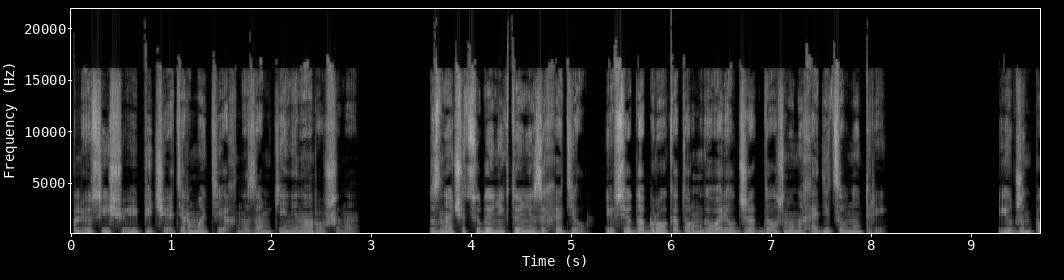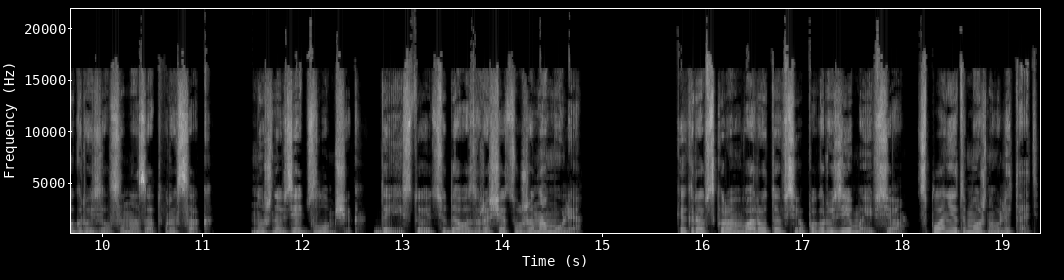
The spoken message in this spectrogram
Плюс еще и печать арматех на замке не нарушена. Значит, сюда никто не заходил, и все добро, о котором говорил Джек, должно находиться внутри. Юджин погрузился назад в рысак. Нужно взять взломщик, да и стоит сюда возвращаться уже на муле. Как раз вскроем ворота, все погрузим, и все. С планеты можно улетать.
